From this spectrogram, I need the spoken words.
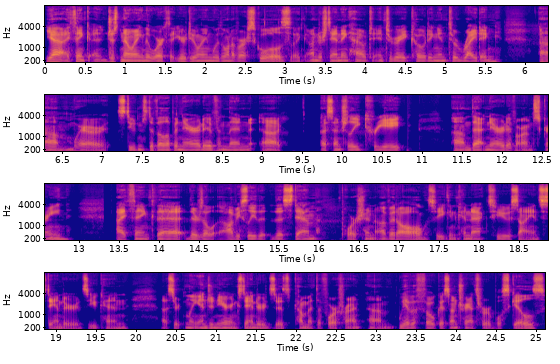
Yeah, I think uh, just knowing the work that you're doing with one of our schools, like understanding how to integrate coding into writing, um, where students develop a narrative and then uh, essentially create um, that narrative on screen. I think that there's a, obviously the, the, STEM portion of it all. So you can connect to science standards. You can uh, certainly engineering standards has come at the forefront. Um, we have a focus on transferable skills,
